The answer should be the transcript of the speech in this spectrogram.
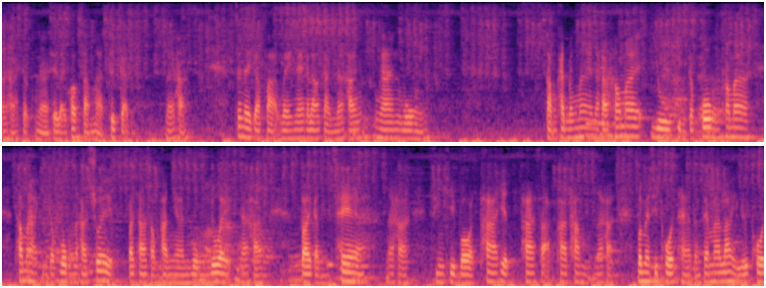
นะคะกับนาเสียดายความสามารถคือกันนะคะจังในกับฝากไว้แน่ก็แล้วกันนะคะ งานวงสำคัญมากๆนะคะเข้ามาอยู่กินกับวงเข้ามา ถ้ามาหากินกับวงนะคะ ช่วยประชาสัมพันธ์งานวงด้วยนะคะซอยกันแช่นะคะสิ่งที่บอร์ดผ้าเห็ดผ้าสากผ้าทำนะคะบนแมนสิโพสหาตั้งแต่มาไล่ หรือโพส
